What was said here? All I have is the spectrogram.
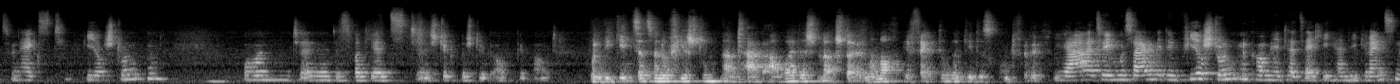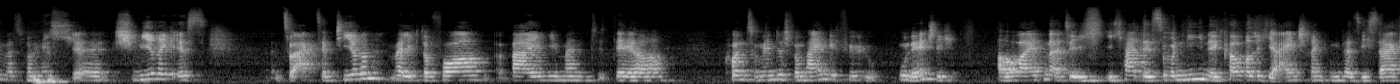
Zunächst vier Stunden. Und äh, das wird jetzt äh, Stück für Stück aufgebaut. Und wie geht es jetzt, wenn du vier Stunden am Tag arbeitest? Merkst du da immer noch Effekte oder geht es gut für dich? Ja, also ich muss sagen, mit den vier Stunden komme ich tatsächlich an die Grenzen, was für mhm. mich äh, schwierig ist zu akzeptieren, weil ich davor war jemand, der konnte zumindest von meinem Gefühl unendlich arbeiten. Also ich, ich hatte so nie eine körperliche Einschränkung, dass ich sage,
